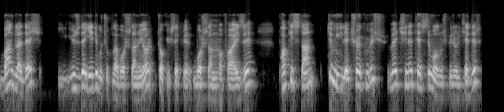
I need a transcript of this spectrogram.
Bangladeş yüzde yedi buçukla borçlanıyor. Çok yüksek bir borçlanma faizi. Pakistan tümüyle çökmüş ve Çin'e teslim olmuş bir ülkedir.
